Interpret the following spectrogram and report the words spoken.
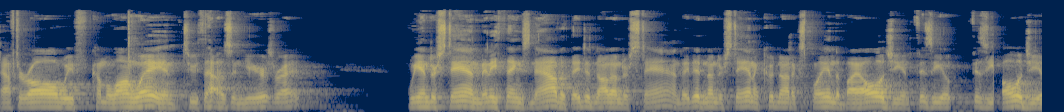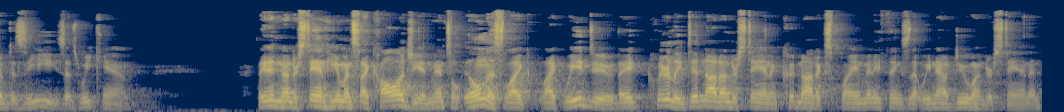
After all, we've come a long way in 2,000 years, right? We understand many things now that they did not understand. They didn't understand and could not explain the biology and physio- physiology of disease as we can. They didn't understand human psychology and mental illness like, like we do. They clearly did not understand and could not explain many things that we now do understand and,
